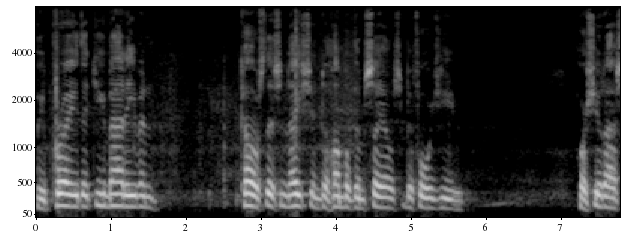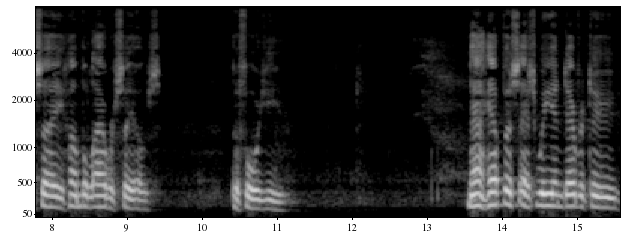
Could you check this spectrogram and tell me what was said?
We pray that you might even cause this nation to humble themselves before you. Or should I say, humble ourselves before you. Now help us as we endeavor to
